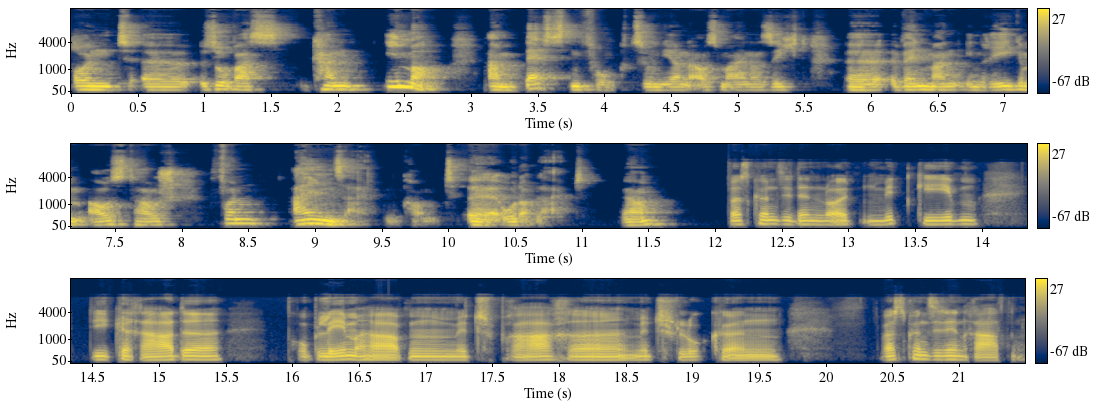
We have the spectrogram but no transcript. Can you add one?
Und äh, sowas kann immer am besten funktionieren aus meiner Sicht, äh, wenn man in regem Austausch von allen Seiten kommt äh, oder bleibt. Ja. Was können Sie den Leuten mitgeben, die gerade Probleme haben mit Sprache, mit Schlucken? Was können Sie denen raten?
